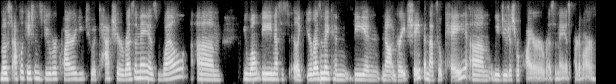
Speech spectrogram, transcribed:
Most applications do require you to attach your resume as well. Um, you won't be necessarily like your resume can be in not great shape and that's okay. Um, we do just require a resume as part of our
